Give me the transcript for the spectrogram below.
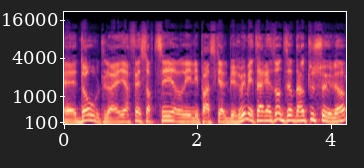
euh, d'autres, là, ayant fait sortir les, les Pascal Bérubé. Mais t'as raison de dire dans tous ceux-là,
